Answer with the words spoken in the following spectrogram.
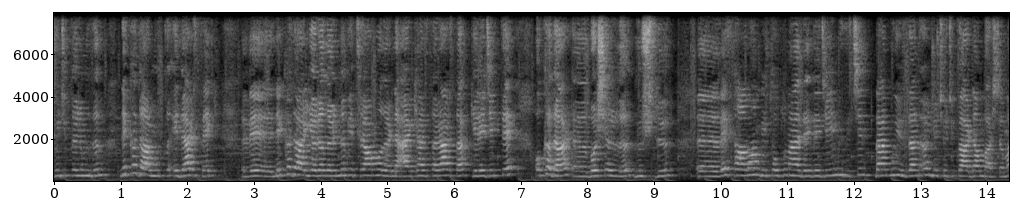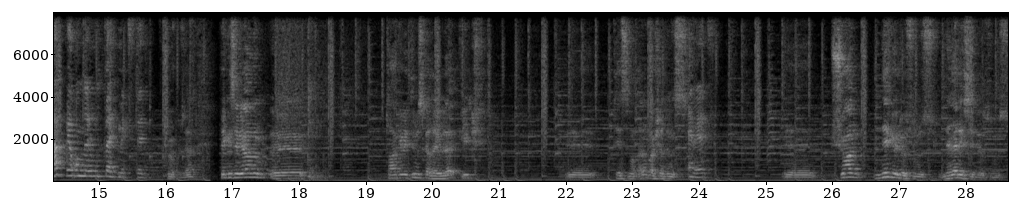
çocuklarımızın ne kadar mutlu edersek ve ne kadar yaralarını ve travmalarını erken sararsak gelecekte o kadar e, başarılı, güçlü e, ve sağlam bir toplum elde edeceğimiz için ben bu yüzden önce çocuklardan başlamak ve onları mutlu etmek istedim. Çok güzel. Peki Sevilay Hanım, e, takip ettiğimiz kadarıyla ilk e, teslimatlara başladınız. Evet. E, şu an ne görüyorsunuz, neler hissediyorsunuz?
